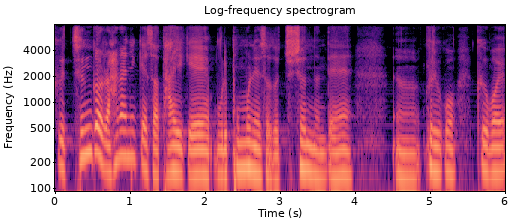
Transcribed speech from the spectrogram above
그 증거를 하나님께서 다 이게 우리 본문에서도 주셨는데 어, 그리고 그 뭐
